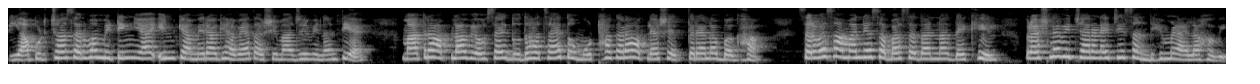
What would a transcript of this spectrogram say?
यापुढच्या सर्व मीटिंग या इन कॅमेरा घ्याव्यात अशी माझी विनंती आहे. मात्र आपला व्यवसाय दुधाचा आहे तो मोठा करा आपल्या शेतकऱ्याला बघा. सर्वसामान्य सभासदांना देखील प्रश्न विचारण्याची संधी मिळायला हवी.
